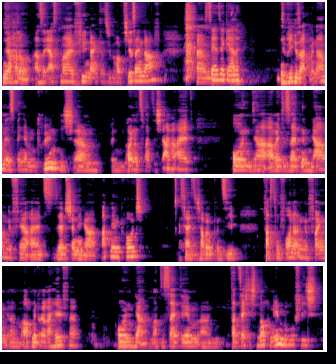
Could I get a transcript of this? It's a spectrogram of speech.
Ja, hallo. Also erstmal vielen Dank, dass ich überhaupt hier sein darf. Ähm, sehr, sehr gerne. Ja. Wie gesagt, mein Name ist Benjamin Grün. Ich ähm, bin 29 Jahre alt und ja, arbeite seit einem Jahr ungefähr als selbstständiger Abnehmcoach. Das heißt, ich habe im Prinzip fast von vorne angefangen, ähm, auch mit eurer Hilfe. Und ja, mache das seitdem ähm, tatsächlich noch nebenberuflich,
